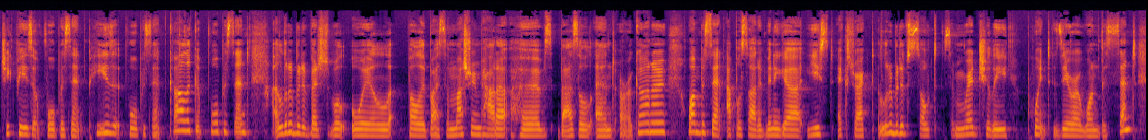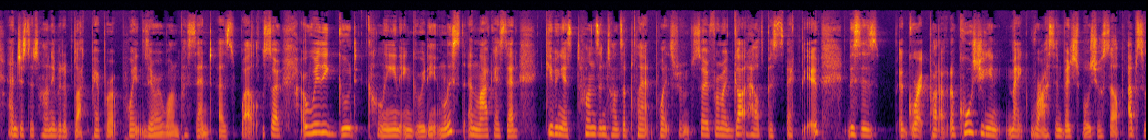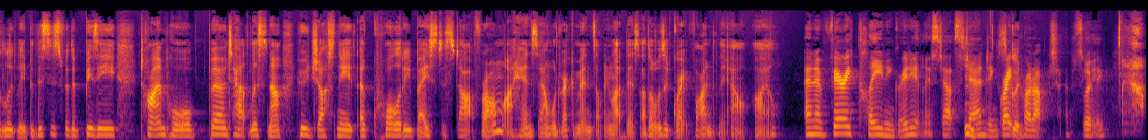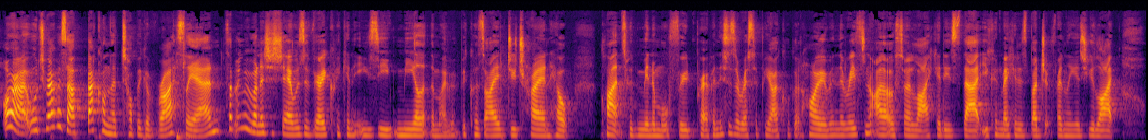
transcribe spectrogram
chickpeas at 4%, peas at 4%, garlic at 4%, a little bit of vegetable oil, followed by some mushroom powder, herbs, basil, and oregano, 1% apple cider vinegar, yeast extract, a little bit of salt, some red chili, 0.01%, and just a tiny bit of black pepper at 0.01% as well. So, a really good, clean ingredient list. And like I said, giving us tons and tons of plant points from. So, from a gut health perspective, this is a great product. Of course, you can make rice and vegetables yourself, absolutely. But this is for the busy, time poor, burnt out listener who just needs a quality base to start from. I hands down would recommend something like this. I thought it was a great find in the aisle and a very clean ingredient list. Outstanding. Mm, Great good. product. Absolutely. All right. Well, to wrap us up, back on the topic of rice, Leanne, something we wanted to share was a very quick and easy meal at the moment because I do try and help clients with minimal food prep. And this is a recipe I cook at home. And the reason I also like it is that you can make it as budget friendly as you like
